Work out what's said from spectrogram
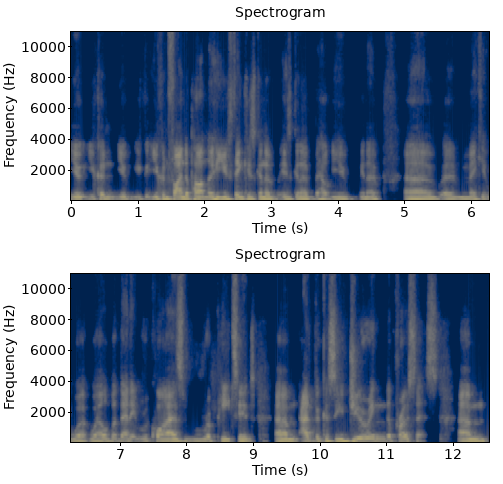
you you can you, you you can find a partner who you think is gonna is gonna help you, you know, uh, uh, make it work well, but then it requires repeated um, advocacy during the process, um,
